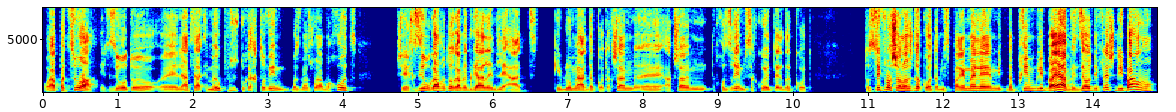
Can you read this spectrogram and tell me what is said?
הוא היה פצוע, החזירו אותו אה, לאט לאט, הם היו פשוט כל כך טובים בזמן שהוא היה בחוץ, שהחזירו גם אותו, גם את גרלנד לאט, קיבלו מעט דקות. עכשיו, הם, אה, עכשיו הם חוזרים, ישחקו יותר דקות. תוסיף לו שלוש דקות, המספרים האלה מתנפחים בלי בעיה, וזה עוד לפני שדיברנו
